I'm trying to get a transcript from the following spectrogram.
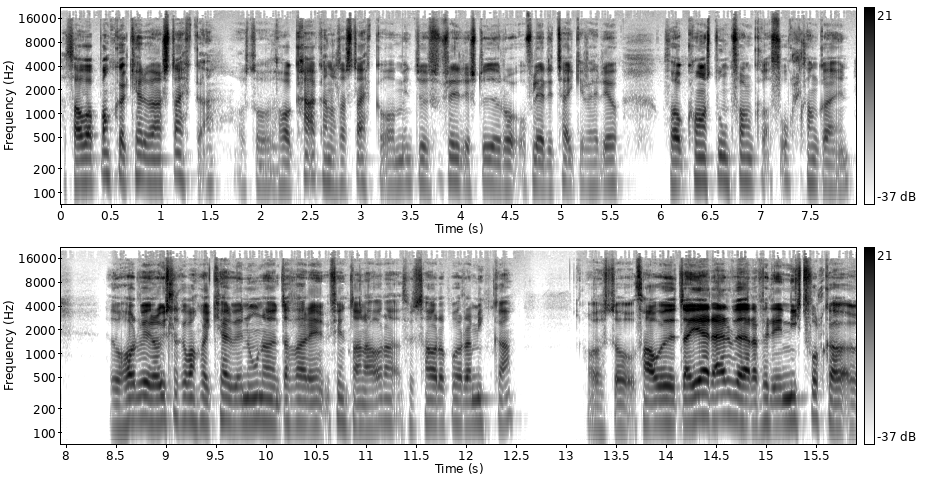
að þá var bankakerfið að stækka. Og þá, þá var kakan alltaf að stækka og myndu fleiri stuður og, og fleiri tækifæri og, og þá komst ungd fólk þangaðinn þú horfir á Íslaka bankakerfi núna undan farið 15 ára þú veist þá er það búin að minka og þá, auðvitað er erfiðara fyrir nýtt fólk að,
